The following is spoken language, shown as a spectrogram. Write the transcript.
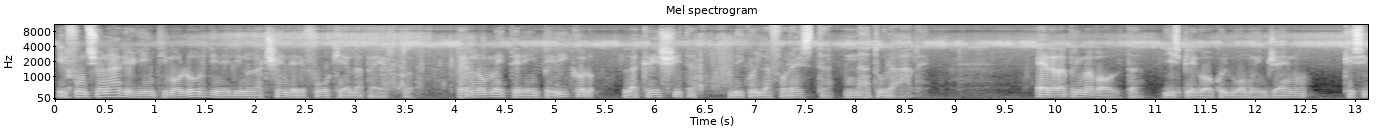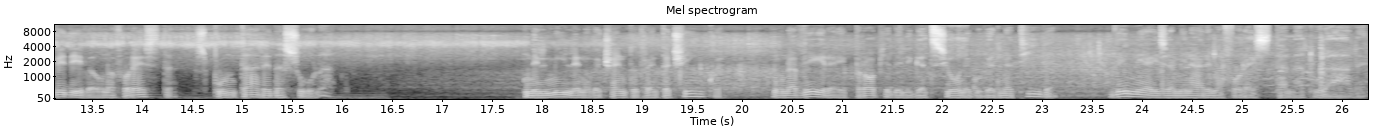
Il funzionario gli intimò l'ordine di non accendere fuochi all'aperto per non mettere in pericolo la crescita di quella foresta naturale. Era la prima volta, gli spiegò quell'uomo ingenuo, che si vedeva una foresta spuntare da sola. Nel 1935 una vera e propria delegazione governativa venne a esaminare la foresta naturale.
